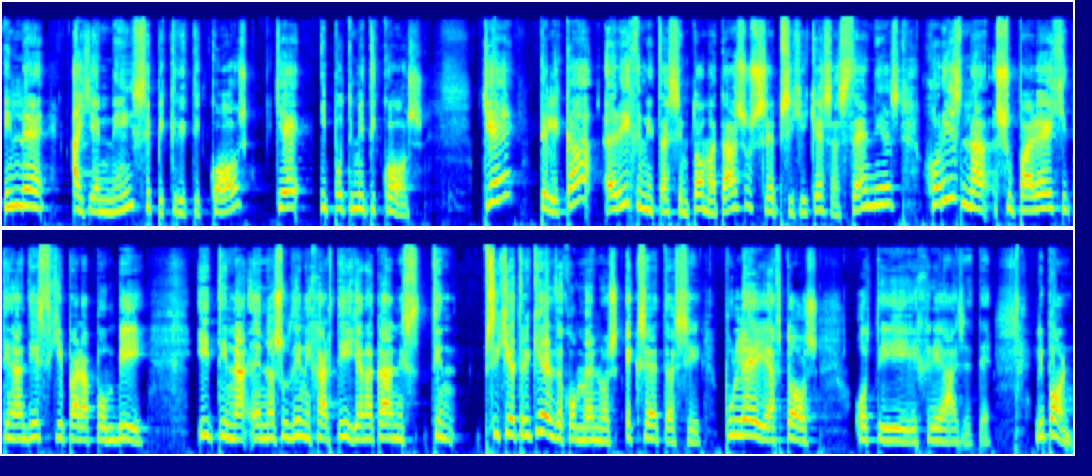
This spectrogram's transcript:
Είναι αγενής, επικριτικός και υποτιμητικός. Και τελικά ρίχνει τα συμπτώματά σου σε ψυχικές ασθένειες χωρίς να σου παρέχει την αντίστοιχη παραπομπή ή την, ε, να σου δίνει χαρτί για να κάνεις την ψυχιατρική ενδεχομένως εξέταση που λέει αυτός ότι χρειάζεται. Λοιπόν,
